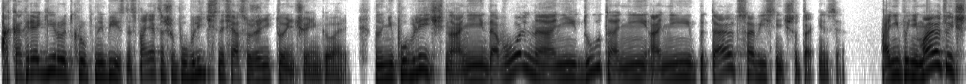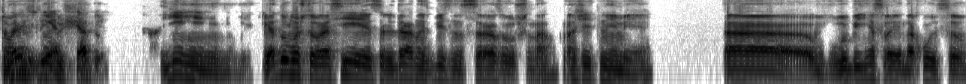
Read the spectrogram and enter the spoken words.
А как реагирует крупный бизнес? Понятно, что публично сейчас уже никто ничего не говорит. Но не публично, они недовольны, они идут, они, они пытаются объяснить, что так нельзя. Они понимают ведь, что Знаете, они следующие. Нет, я... Не, не, не, не. Я думаю, что в России солидарность бизнеса разрушена, значительно имея. А, в глубине своей находится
